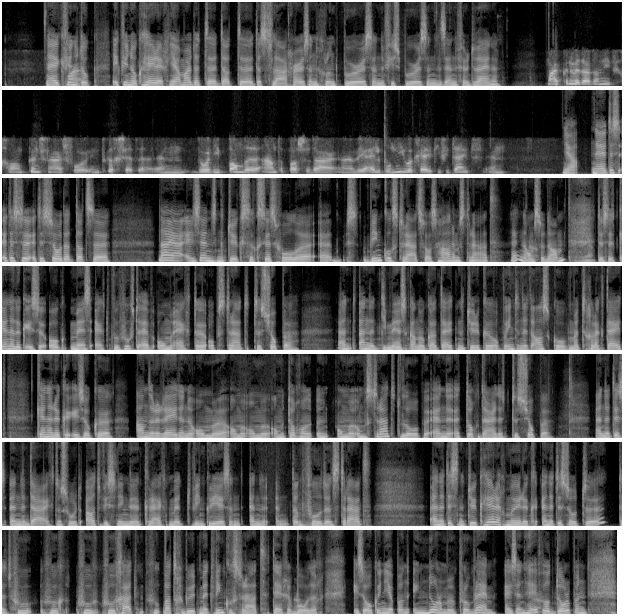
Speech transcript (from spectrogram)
Nee, ik vind, Maar- het ook, ik vind het ook heel erg jammer dat, eh, dat, eh, dat slagers en de groentboers en de visboers en zijn verdwijnen. Maar kunnen we daar dan niet gewoon kunstenaars voor in terugzetten? En door die panden aan te passen, daar eh, weer een heleboel nieuwe creativiteit. En Ja, nee, het is, het is, eh, het is zo dat, dat ze... Nou ja, er zijn dus natuurlijk succesvolle eh, winkelstraat zoals Haarlemstraat hè, in Amsterdam. Ja. Dus het, kennelijk is er ook mensen echt hebben om echt op straat te shoppen. En, en die mensen kan ook altijd natuurlijk eh, op internet alles kopen. Maar tegelijkertijd, kennelijk is ook eh, andere redenen om, eh, om, om, om, toch om, om straat te lopen en toch daar te shoppen. En, het is, en daar echt een soort uitwisseling krijgt met winkeliers. En, en, dan voel je een straat. En het is natuurlijk heel erg moeilijk. En het is zo te, dat hoe, hoe, hoe, hoe gaat, hoe, wat gebeurt met winkelstraat tegenwoordig... is ook in Japan een enorm probleem. Er zijn heel veel dorpen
